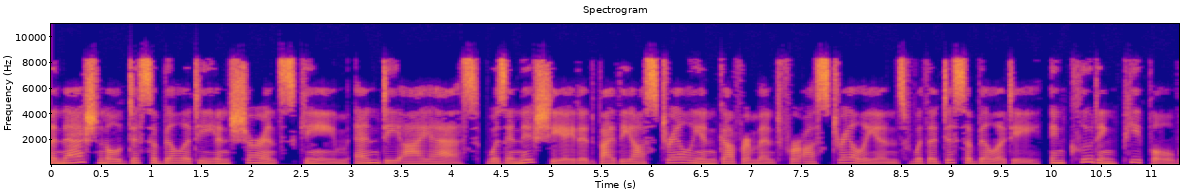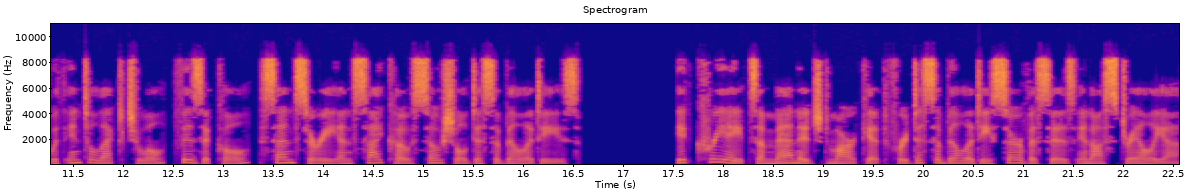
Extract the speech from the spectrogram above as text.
The National Disability Insurance Scheme was initiated by the Australian Government for Australians with a disability, including people with intellectual, physical, sensory and psycho-social disabilities. It creates a managed market for disability services in Australia.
